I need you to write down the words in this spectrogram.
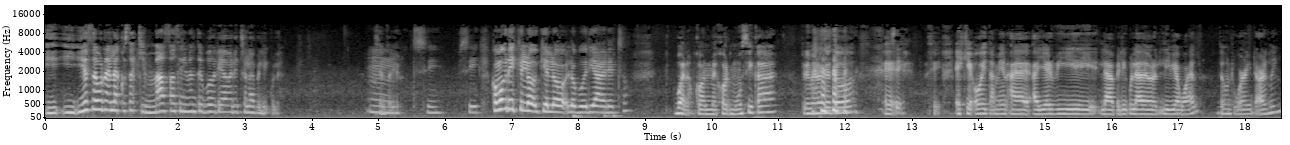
y, y, esa es una de las cosas que más fácilmente podría haber hecho la película. Siento mm, yo. Sí. Sí. ¿Cómo creéis que lo, que lo, lo podría haber hecho? Bueno, con mejor música, primero que todo. Eh, sí. Es que hoy también, ayer vi la película de Olivia Wilde, Don't Worry Darling.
